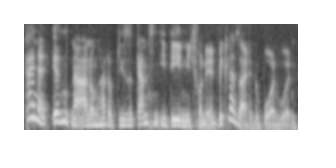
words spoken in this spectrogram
keiner irgendeine Ahnung hat, ob diese ganzen Ideen nicht von der Entwicklerseite geboren wurden.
